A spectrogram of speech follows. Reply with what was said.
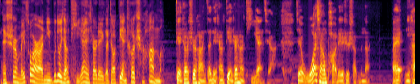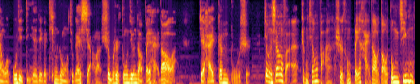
那是没错啊，你不就想体验一下这个叫电车痴汉吗？电车痴汉，咱得上电车上体验去啊！这我想跑这是什么呢？哎，你看，我估计底下这个听众就该想了，是不是东京到北海道啊？这还真不是，正相反，正相反是从北海道到东京。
